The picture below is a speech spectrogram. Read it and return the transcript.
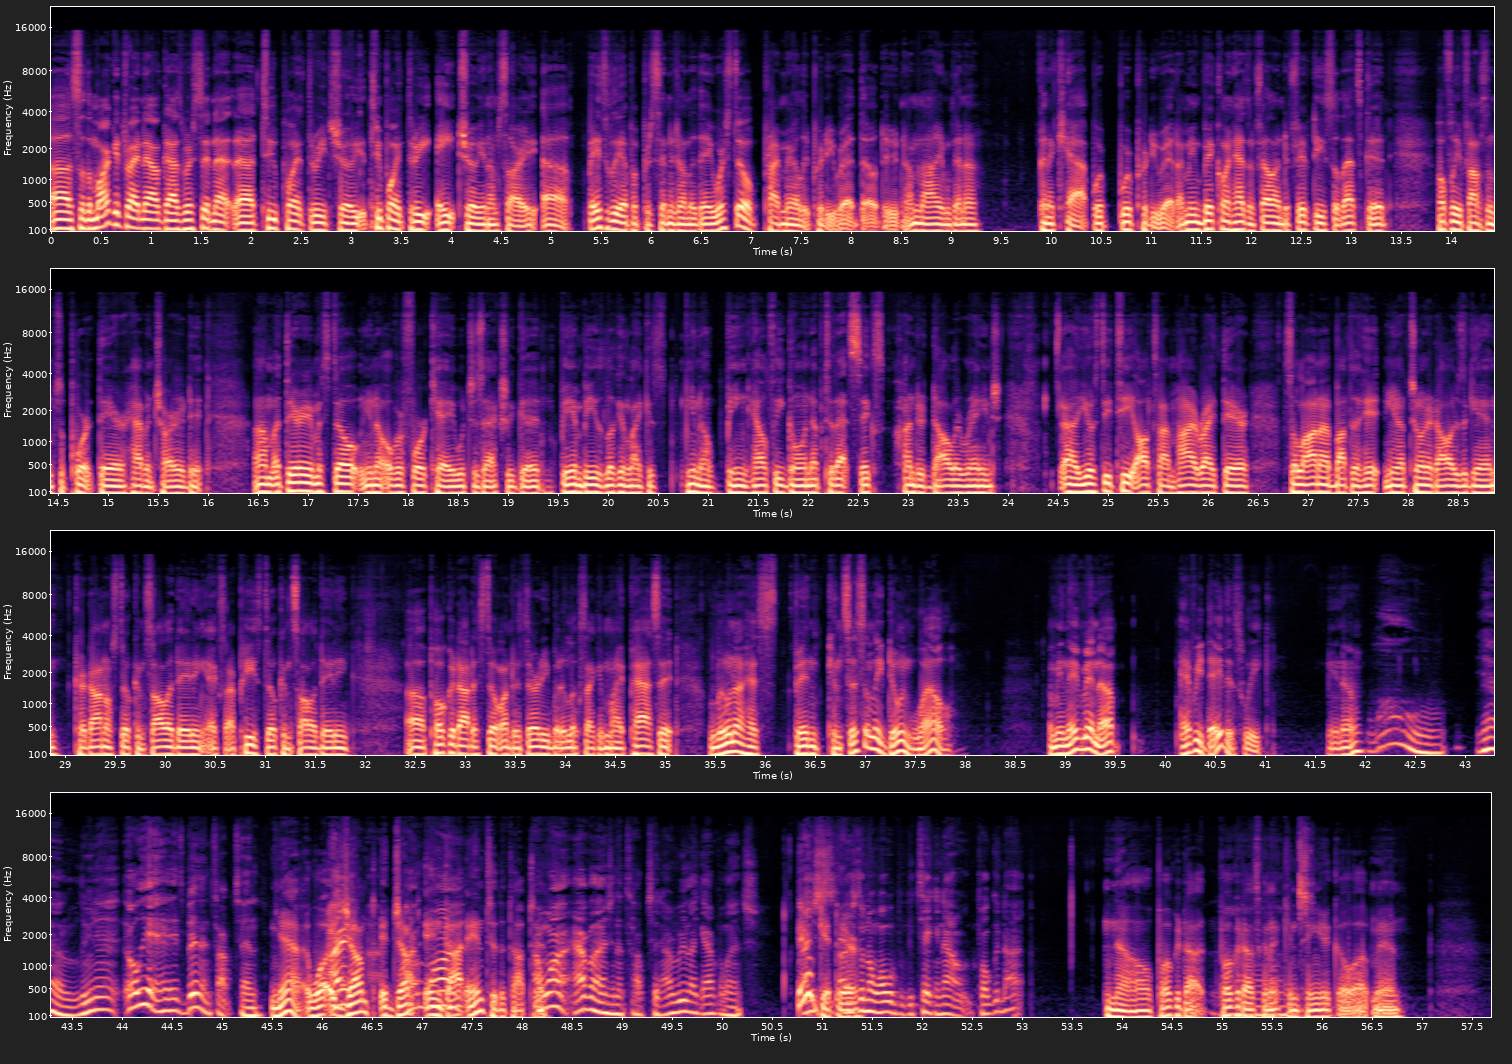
Uh, so the markets right now, guys, we're sitting at uh, 2.3 trillion, 2.38 trillion. I'm sorry, uh, basically up a percentage on the day. We're still primarily pretty red, though, dude. I'm not even gonna gonna cap. We're we're pretty red. I mean, Bitcoin hasn't fell under 50, so that's good. Hopefully, you found some support there. Haven't charted it. Um, Ethereum is still, you know, over 4K, which is actually good. BNB is looking like it's, you know, being healthy, going up to that $600 range. Uh, USDT all time high right there. Solana about to hit, you know, $200 again. Cardano still consolidating. XRP still consolidating. Uh, Polkadot is still under 30, but it looks like it might pass it. Luna has been consistently doing well. I mean, they've been up every day this week, you know? Whoa. Yeah, Luna. Oh yeah, it's been in the top ten. Yeah, well, it I- jumped. It jumped I and want- got into the top ten. I want Avalanche in the top ten. I really like Avalanche. It'll just, get I there. just don't know what would be taken out. Polkadot. No, polka dot. Polkadot. Polkadot's gonna continue to go up, man.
